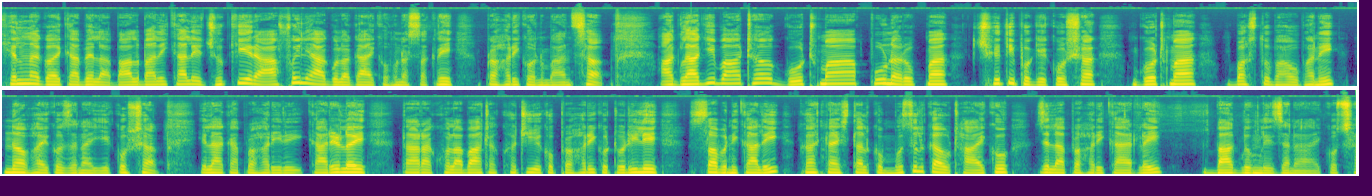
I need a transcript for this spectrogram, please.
खेल्न गएका बेला बालबालिकाले झुकिएर आफैले आगो लगाएको हुन सक्ने प्रहरीको अनुमान छ। आगलागीबाट गोठमा पूर्ण रूपमा क्षति पुगेको छ। गोठमा वस्तुभाव भने नभएको जनाइएको छ। इलाका प्रहरी कार्यालय तारा खोलाबाट खटिएको प्रहरीको टोलीले सब निकाली घटनास्थलको मुसुल्का उठाएको जिल्ला प्रहरी कार्यालय बागलुङले जनाएको छ।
